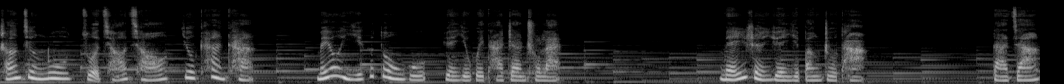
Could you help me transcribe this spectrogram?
长颈鹿左瞧瞧，右看看，没有一个动物愿意为它站出来。没人愿意帮助它。大家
